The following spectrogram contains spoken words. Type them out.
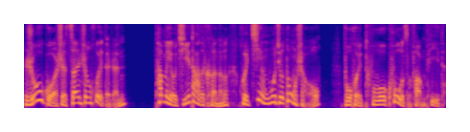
如果是三生会的人。他们有极大的可能会进屋就动手，不会脱裤子放屁的。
